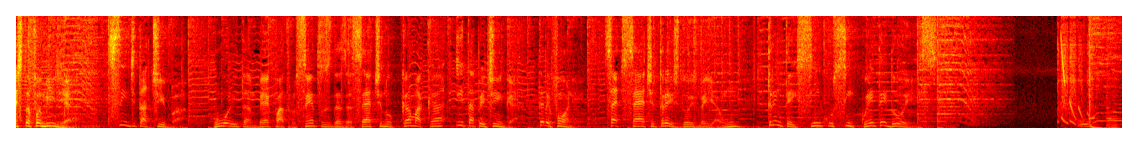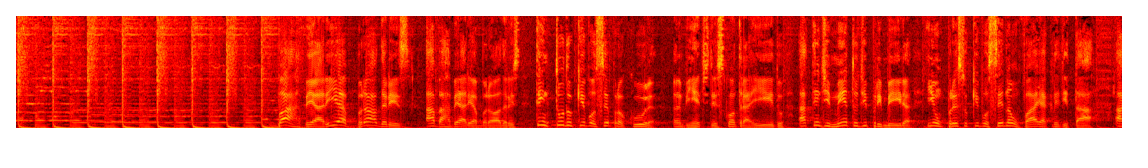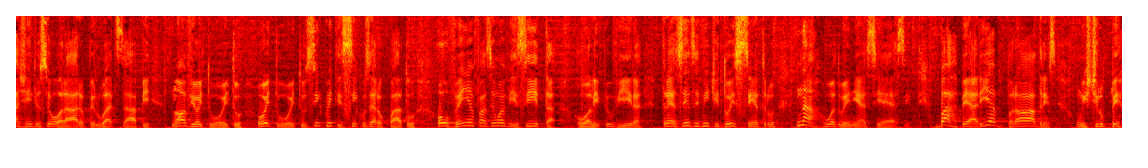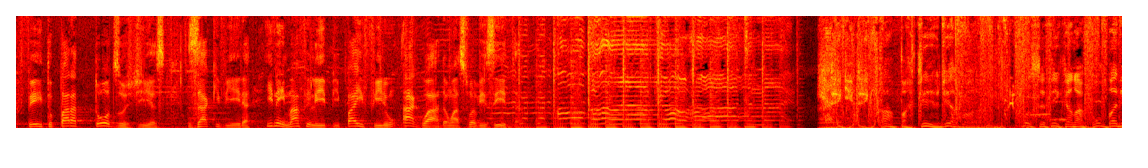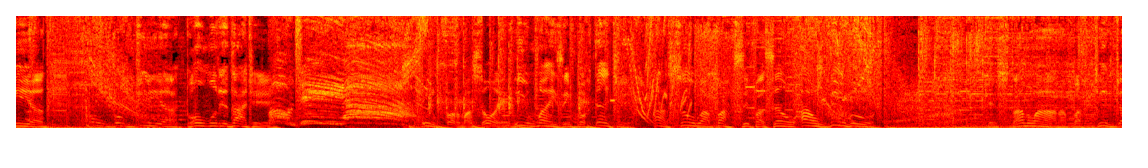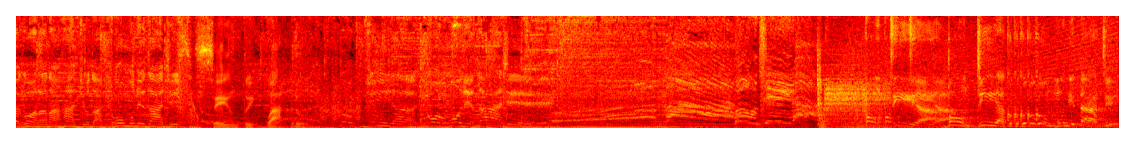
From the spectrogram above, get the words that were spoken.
Esta família. Sinditatiba. Rua Itambé 417 no Camacan, Itapetinga. Telefone 77 3261 3552. Barbearia Brothers. A Barbearia Brothers tem tudo o que você procura: ambiente descontraído, atendimento de primeira e um preço que você não vai acreditar. Agende o seu horário pelo WhatsApp 988-885504 ou venha fazer uma visita. Rua Lípio Vieira, 322 Centro, na Rua do NSS. Barbearia Brothers, um estilo perfeito para todos os dias. Zac Vieira e Neymar Felipe, pai e filho, aguardam a sua visita. A partir de agora, você fica na companhia do Bom Dia Comunidade. Bom dia! Informações e o mais importante, a sua participação ao vivo. Está no ar a partir de agora na Rádio da Comunidade. 104. Bom dia, comunidade. Bom dia! Bom dia, bom dia, co- co- comunidade.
